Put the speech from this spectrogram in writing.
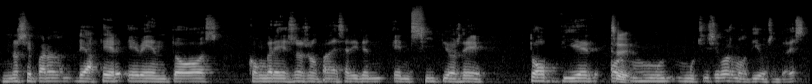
no se para de hacer eventos, congresos, no para de salir en, en sitios de top 10 por Sí. mu- muchísimos motivos. Entonces,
